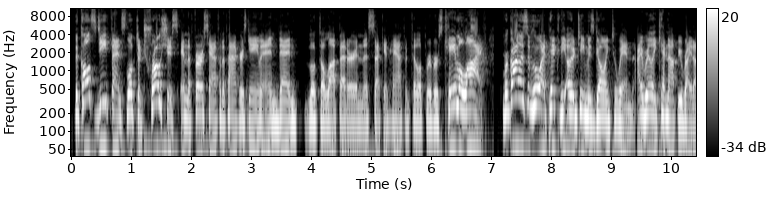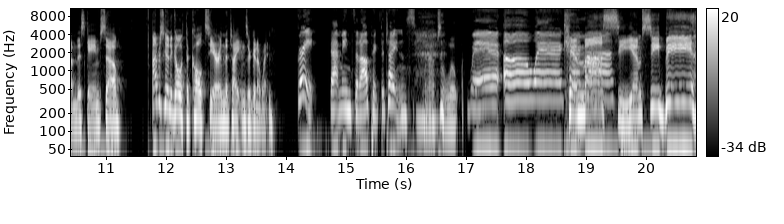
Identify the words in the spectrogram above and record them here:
The Colts defense looked atrocious in the first half of the Packers game and then looked a lot better in the second half, and Philip Rivers came alive. Regardless of who I pick, the other team is going to win. I really cannot be right on this game, so I'm just going to go with the Colts here, and the Titans are going to win. Great. That means that I'll pick the Titans. Absolutely. Where, oh, where can, Can my CMC be?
